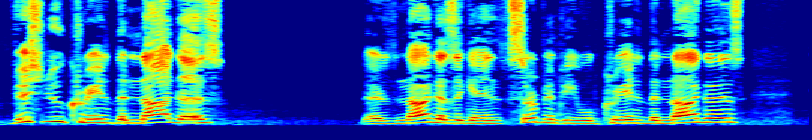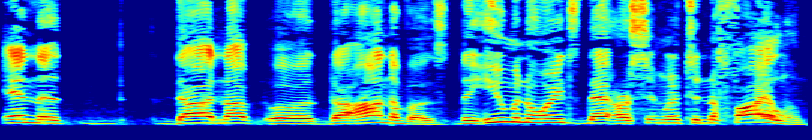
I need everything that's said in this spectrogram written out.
Vishnu created the Nagas. There's Nagas again, serpent people created the Nagas and the da, uh, the humanoids that are similar to Nephilim.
